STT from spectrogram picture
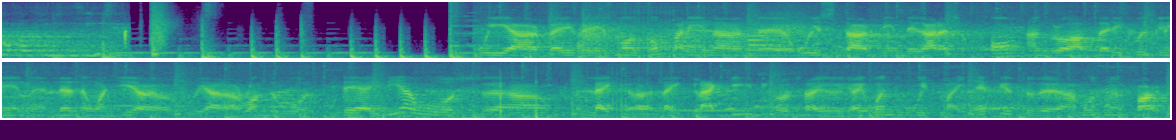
Opportunity. We are very, very small company and uh, we start in the garage of home and grow up very quickly in less than one year. We are around the world. The idea was uh, like uh, like lucky because I, I went with my nephew to the amusement park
